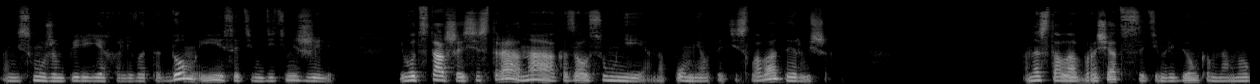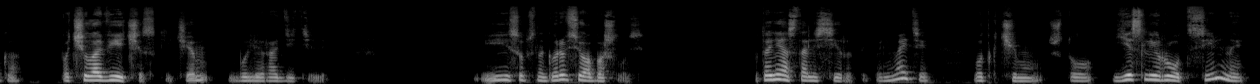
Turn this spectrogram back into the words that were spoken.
они с мужем переехали в этот дом и с этими детьми жили. И вот старшая сестра, она оказалась умнее. Она, помня вот эти слова Дервиша, она стала обращаться с этим ребенком намного по-человечески, чем были родители. И, собственно говоря, все обошлось. Вот они остались сироты, понимаете? Вот к чему, что если род сильный,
